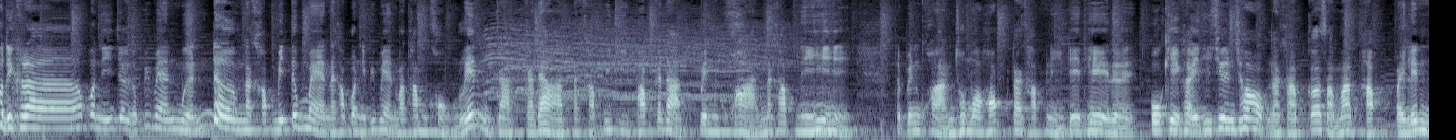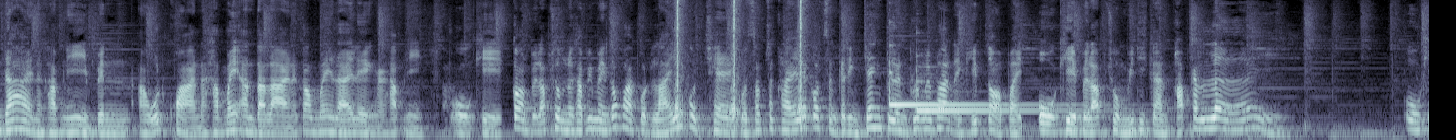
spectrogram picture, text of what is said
วัสดีครับ วันนี้เจอกับพี่แมนเหมือนเดิมนะครับมิสเตอร์แมนนะครับวันนี้พี่แมนมาทำของเล่นจากกระดาษนะครับ วิธีพับกระดาษเป็นขวานนะครับนี่ จะเป็นขวานโทมฮอคนะครับนี่เท่ๆเลย โอเคใครที่ชื่นชอบนะครับ ก็สามารถพับไปเล่นได้นะครับ นี่เป็นอาวุธขวานนะครับ ไม่อันตรายแล้วก็ไม่ร้ายแรงนะครับนี่โอเค ก่อนไปรับชมนะครับพี่แมนก็ฝากกดไลค์กดแชร์กด subscribe และกดสั่นกระดิ่งแจ้งเตือนเพื่อไม่พลาดในคลิปต่อไปโอเค ไปรับชมวิธีการพับกันเลย โอเค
